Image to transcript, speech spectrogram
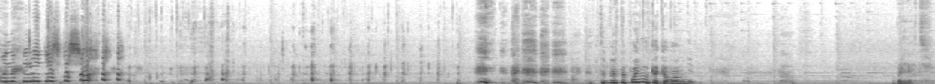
Он на второй этаж пошел. Теперь ты понял, каково мне? Блять.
